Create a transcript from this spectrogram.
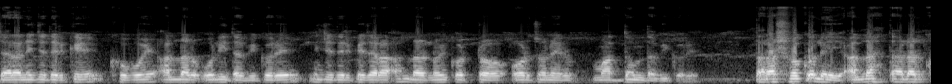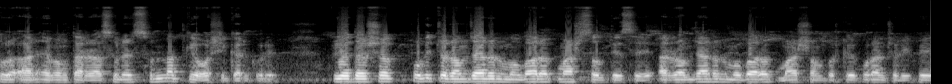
যারা নিজেদেরকে খুবই আল্লাহর অলি দাবি করে, নিজেদেরকে যারা আল্লাহর নৈকট্য অর্জনের মাধ্যম দাবি করে। তারা সকলেই আল্লাহ তাআলার কোরআন এবং তার রাসূলের সুন্নাতকে অস্বীকার করে। প্রিয় দর্শক, পবিত্র রমজানুল মোবারক মাস চলতেছে, আর রমজানুল মোবারক মাস সম্পর্কে কোরআন শরীফে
